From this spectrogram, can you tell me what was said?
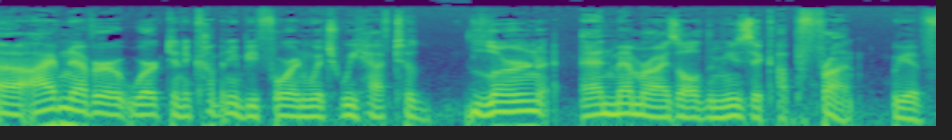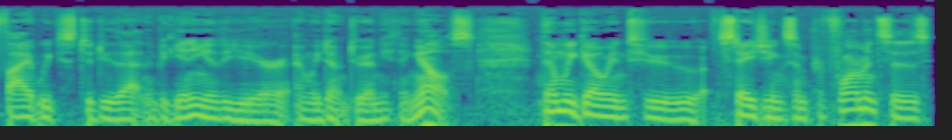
uh, I've never worked in a company before in which we have to learn and memorize all the music up front we have five weeks to do that in the beginning of the year, and we don't do anything else. Then we go into stagings and performances,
